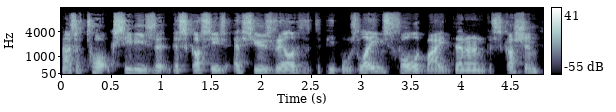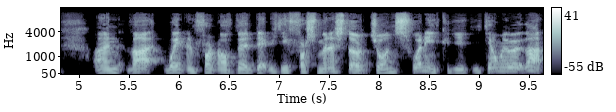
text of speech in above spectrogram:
That's a talk series that discusses issues relative to people's lives, followed by dinner and discussion. And that went in front of the Deputy First Minister, John Swinney. Could you, you tell me about that?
